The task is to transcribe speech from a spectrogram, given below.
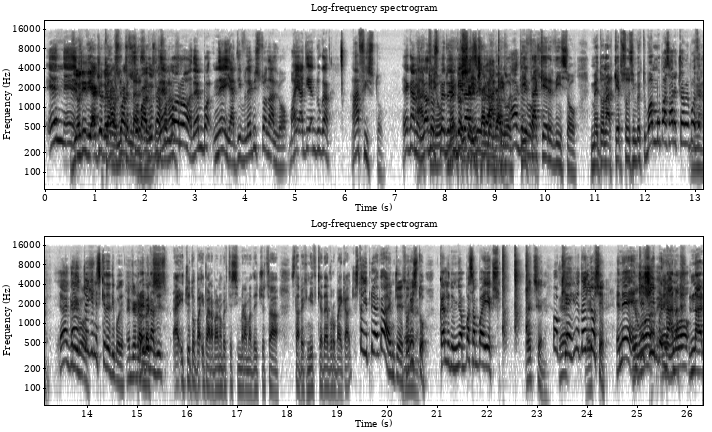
Ε, ναι, Διότι διάκει το Καλά, ένας πολύ μας τους πελάρες, οπαδούς να δεν φωνάζει. μπορώ, δεν μπορώ. Ναι, γιατί βλέπεις τον άλλο. Μα γιατί δεν του κάνω. Άφηστο. Έκαμε λάθος Ακριβώς. με το Δεν το εμπειράζει. συρρήξαμε κάτω. Ακριβώς. Τι Ακριβώς. θα κερδίσω με το να αρκέψω το συμπέκτη μου; Αν μου πας άρα τσάμε πότε. Ε, ακριβώς. Δεν γίνεις και δεν τίποτε. Έτσι να Πρέπει να αλλάξεις. τους... Α, και το πα- Οι παραπάνω παίχτες σήμερα μα και στα, στα παιχνίδια τα ευρωπαϊκά και στα κυπριακά. εντζε, Θωρείς ναι. το. Κάλει του μια μπάσα πάει έξω. Έτσι είναι. Οκ, Ε, ε, τελειώσε. Ε, ναι, εγώ- εν και εσύ να- εγώ- να- να-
